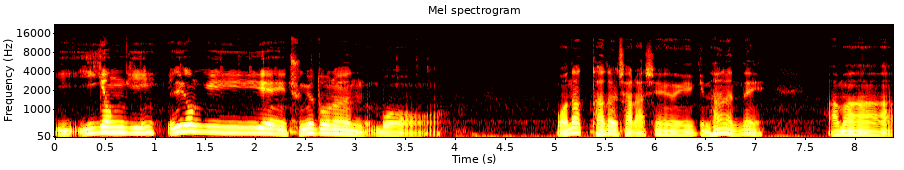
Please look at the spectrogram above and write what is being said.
이, 이 경기, 1경기의 중요도는 뭐 워낙 다들 잘 아시긴 하는데 아마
